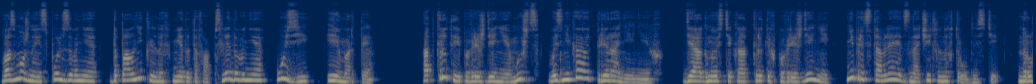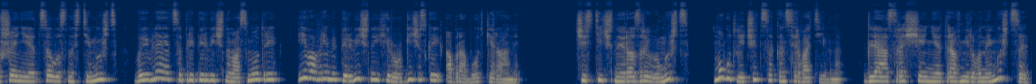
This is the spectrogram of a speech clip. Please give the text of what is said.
возможно использование дополнительных методов обследования УЗИ и МРТ. Открытые повреждения мышц возникают при ранениях. Диагностика открытых повреждений не представляет значительных трудностей. Нарушение целостности мышц выявляется при первичном осмотре и во время первичной хирургической обработки раны. Частичные разрывы мышц могут лечиться консервативно. Для сращения травмированной мышцы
